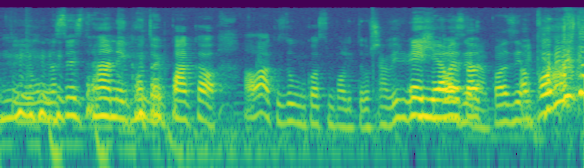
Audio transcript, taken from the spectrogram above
pim, na sve strane i kao to je pakao. A ovako s dugom kosom boli te uši. A vidi, E, vidiš, Jeleta- poziram, poziram. A pogledaj šta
